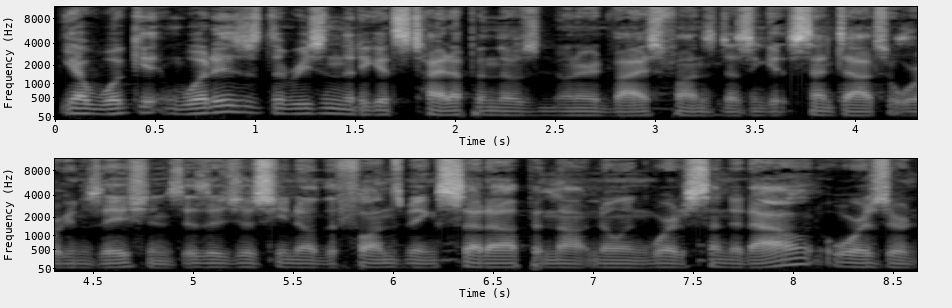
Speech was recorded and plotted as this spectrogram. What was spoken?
Yeah what get, what is the reason that it gets tied up in those donor advised funds doesn't get sent out to organizations? Is it just you know the funds being set up and not knowing where to send it out or is there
